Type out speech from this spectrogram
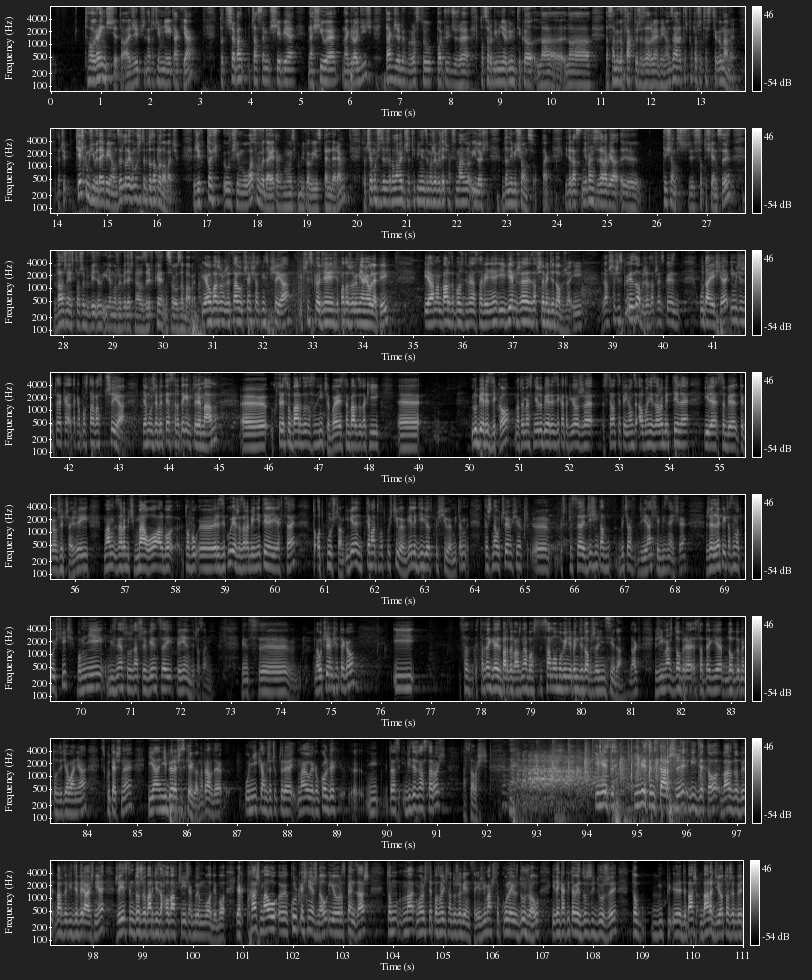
to ograniczcie to, ale jeżeli przeznaczacie mniej, tak ja, to trzeba czasem siebie na siłę nagrodzić, tak żeby po prostu poczuć, że to, co robimy, nie robimy tylko dla, dla, dla samego faktu, że zarabiamy pieniądze, ale też po to, że coś z tego mamy. Znaczy, ciężko mi się wydaje pieniądze, dlatego muszę sobie to zaplanować. Jeżeli ktoś się mu łatwo wydaje, tak mówiąc publikowi, jest penderem, to trzeba musi sobie zaplanować, że tych pieniędzy może wydać maksymalną ilość w danym miesiącu, tak? I teraz nieważne, czy zarabia... Yy, 1000 czy 100 tysięcy. Ważne jest to, żeby wiedział, ile może wydać na rozrywkę, na swoją zabawę. Ja uważam, że cały wszechświat mi sprzyja i wszystko dzieje się po to, żebym ja miał lepiej. Ja mam bardzo pozytywne nastawienie i wiem, że zawsze będzie dobrze. I zawsze wszystko jest dobrze, zawsze wszystko jest, udaje się i myślę, że taka, taka postawa sprzyja temu, żeby te strategie, które mam, e, które są bardzo zasadnicze, bo ja jestem bardzo taki e, lubię ryzyko, natomiast nie lubię ryzyka takiego, że stracę pieniądze albo nie zarobię tyle, ile sobie tego życzę. Jeżeli mam zarobić mało albo to y, ryzykuję, że zarobię nie tyle, ile chcę, to odpuszczam. I wiele tematów odpuściłem, wiele deali odpuściłem. I to też nauczyłem się y, przez te 10 lat bycia, 11 w biznesie, że lepiej czasem odpuścić, bo mniej biznesu znaczy więcej pieniędzy czasami. Więc yy, nauczyłem się tego i strategia jest bardzo ważna, bo samo mówienie będzie dobrze, nic nie da. Tak? Jeżeli masz dobre strategie, dobre metody działania, skuteczne, ja nie biorę wszystkiego, naprawdę unikam rzeczy, które mają jakąkolwiek. E, teraz widzę, że na starość, na starość. Im jestem, Im jestem starszy, widzę to, bardzo, bardzo widzę wyraźnie, że jestem dużo bardziej zachowawczy niż jak byłem młody, bo jak pchasz małą e, kulkę śnieżną i ją rozpędzasz, to ma, możesz sobie pozwolić na dużo więcej. Jeżeli masz tą kulę już dużą i ten kapitał jest dosyć duży, to e, dbasz bardziej o to, żeby,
